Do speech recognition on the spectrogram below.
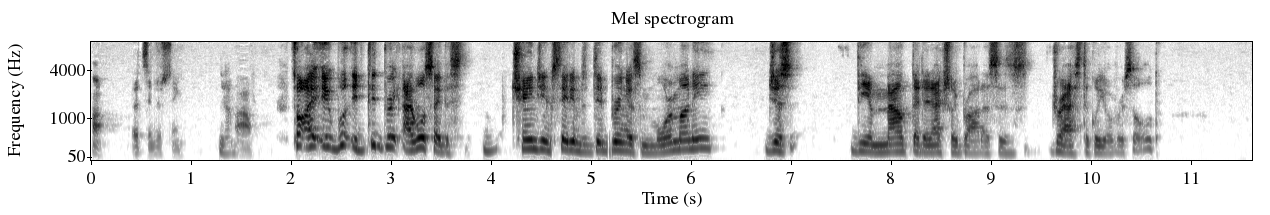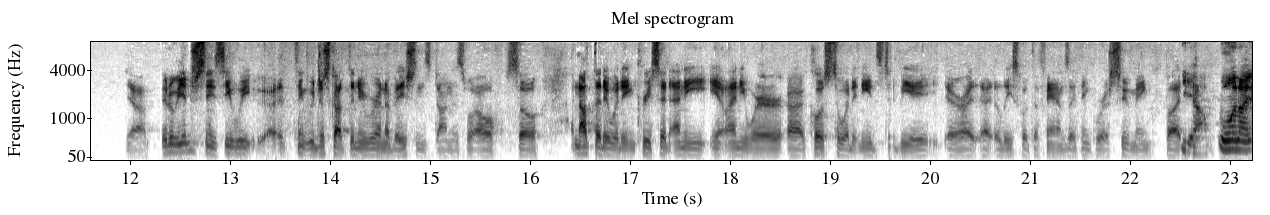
Huh. That's interesting. Yeah. Wow. So I it, it did bring. I will say this: changing stadiums did bring us more money. Just the amount that it actually brought us is drastically oversold. Yeah, it'll be interesting to see. We I think we just got the new renovations done as well. So not that it would increase it any you know anywhere uh, close to what it needs to be, or at, at, least what the fans I think we're assuming. But yeah, well, and I,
